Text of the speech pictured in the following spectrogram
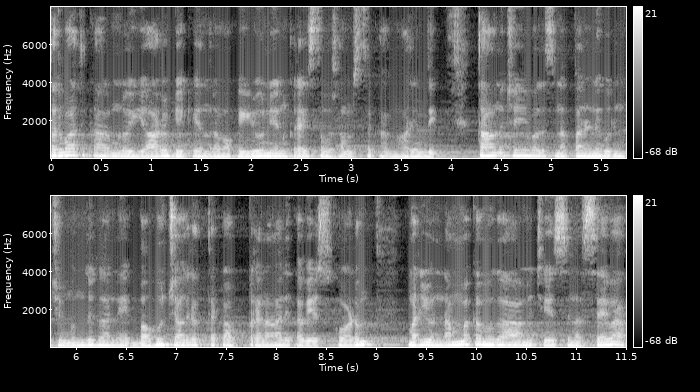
తరువాతి కాలంలో ఈ ఆరోగ్య కేంద్రం ఒక యూనియన్ క్రైస్తవ సంస్థగా మారింది. తాను చేయవలసిన పనిని గురించి ముందుగానే బహు జాగ్రత్తగా ప్రణాళిక వేసుకోవడం మరియు నమ్మకముగా ఆమె చేసిన సేవ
